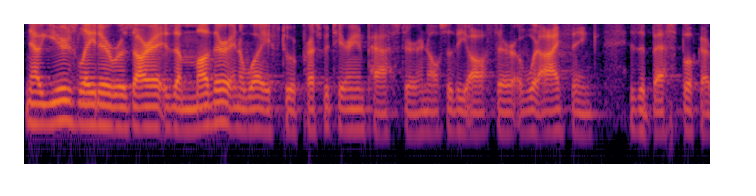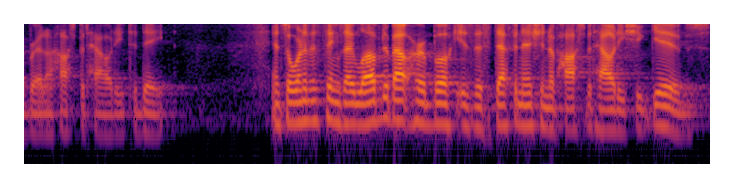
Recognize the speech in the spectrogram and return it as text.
Now, years later, Rosaria is a mother and a wife to a Presbyterian pastor and also the author of what I think is the best book I've read on hospitality to date. And so, one of the things I loved about her book is this definition of hospitality she gives.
